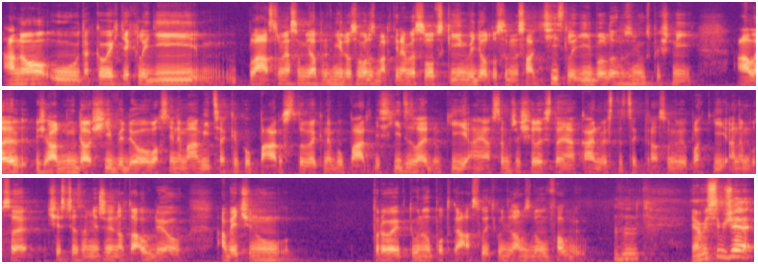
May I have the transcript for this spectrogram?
ano, u takových těch lidí plásnu, já jsem udělal první rozhovor s Martinem Veselovským, viděl to 70 tisíc lidí, byl to hrozně úspěšný, ale žádný další video vlastně nemá více jak jako pár stovek nebo pár tisíc zhlédnutí a já jsem řešil, jestli je nějaká investice, která se mi vyplatí, anebo se čistě zaměřit na to audio a většinu projektů nebo podcastů teď dělám znovu v audiu. Mm-hmm. Já myslím, že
